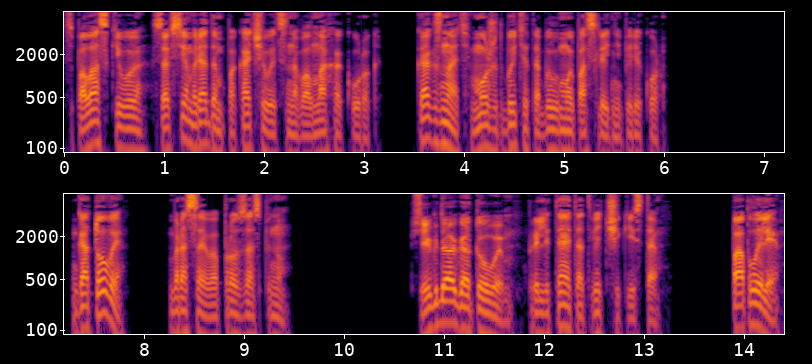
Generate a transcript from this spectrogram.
споласкиваю, совсем рядом покачивается на волнах окурок. Как знать, может быть, это был мой последний перекур. Готовы?» Бросаю вопрос за спину. «Всегда готовы», — прилетает ответ чекиста. «Поплыли».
